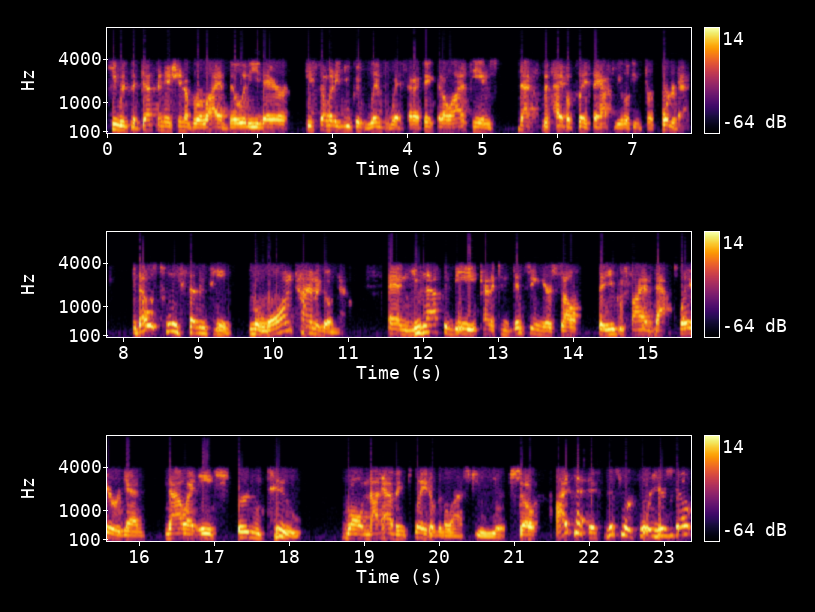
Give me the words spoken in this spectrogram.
he was the definition of reliability there. He's somebody you could live with. And I think that a lot of teams, that's the type of place they have to be looking for a quarterback. But that was 2017. It was a long time ago now. And you'd have to be kind of convincing yourself that you could find that player again now at age 32 while not having played over the last few years. So I te- if this were four years ago,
